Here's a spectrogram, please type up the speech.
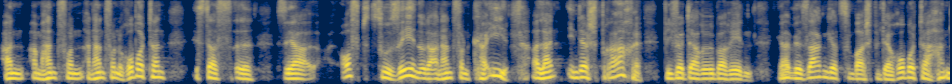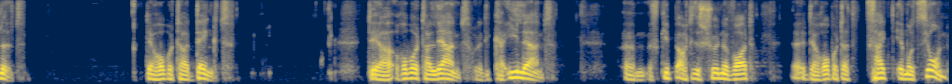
An, anhand, von, anhand von Robotern ist das äh, sehr oft zu sehen oder anhand von KI, allein in der Sprache, wie wir darüber reden. Ja, wir sagen ja zum Beispiel, der Roboter handelt, der Roboter denkt, der Roboter lernt oder die KI lernt. Ähm, es gibt auch dieses schöne Wort, der Roboter zeigt Emotionen.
